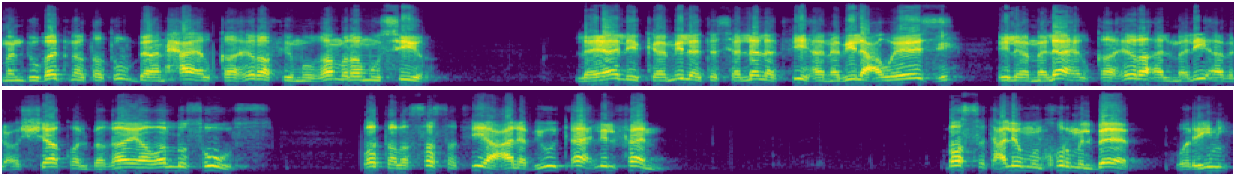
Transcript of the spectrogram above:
مندوبتنا تطوف بأنحاء القاهرة في مغامرة مثيرة. ليالي كاملة تسللت فيها نبيل عويس إلى ملاهي القاهرة المليئة بالعشاق والبغايا واللصوص. وتلصصت فيها على بيوت أهل الفن. بصت عليهم من خرم الباب. وريني.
